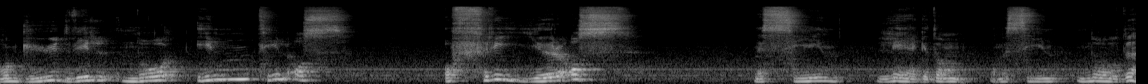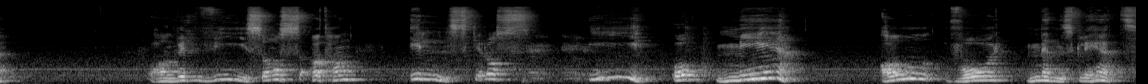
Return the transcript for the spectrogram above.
Og Gud vil nå inn til oss og frigjøre oss med sin legedom og med sin nåde. Og han vil vise oss at han elsker oss i og med all vår menneskelighet.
